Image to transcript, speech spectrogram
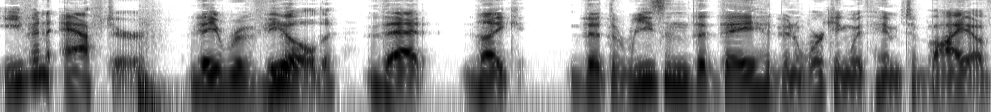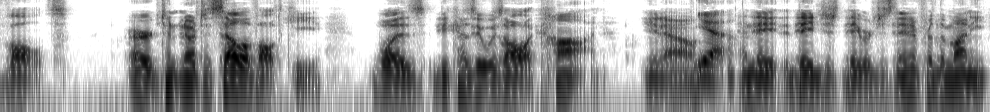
even after they revealed that like the the reason that they had been working with him to buy a vault or to no to sell a vault key was because it was all a con. You know. Yeah. And they they just they were just in it for the money.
